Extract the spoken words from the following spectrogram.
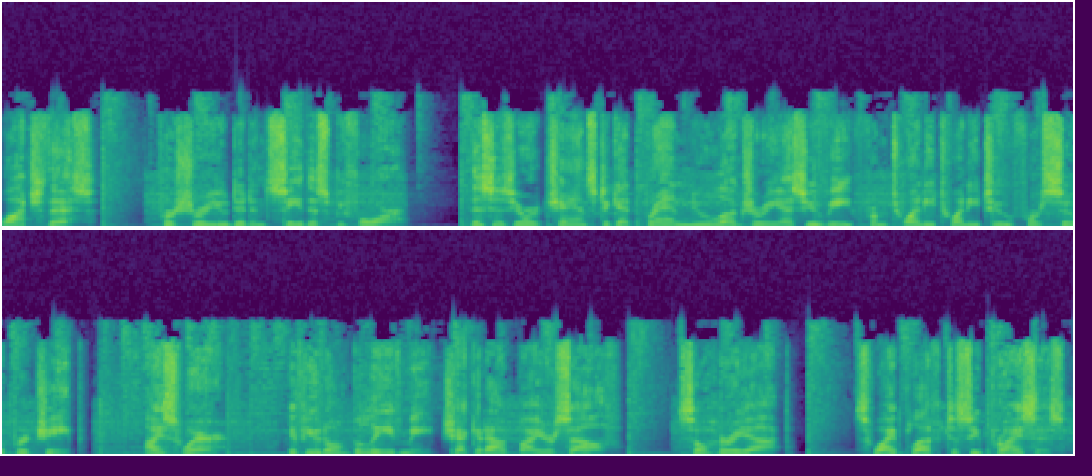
Watch this. For sure you didn't see this before. This is your chance to get brand new luxury SUV from 2022 for super cheap. I swear. If you don't believe me, check it out by yourself. So hurry up. Swipe left to see prices.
